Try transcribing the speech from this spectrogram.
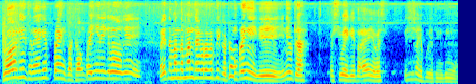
bro iki jenenge iki pring godhong pring ini iki lho iki. Baik teman-teman saya kurang ngerti godhong pring iki. Ini udah wis suwe kita eh ya wis. Wis iso ya Bu ya tinggi-tinggi ya?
